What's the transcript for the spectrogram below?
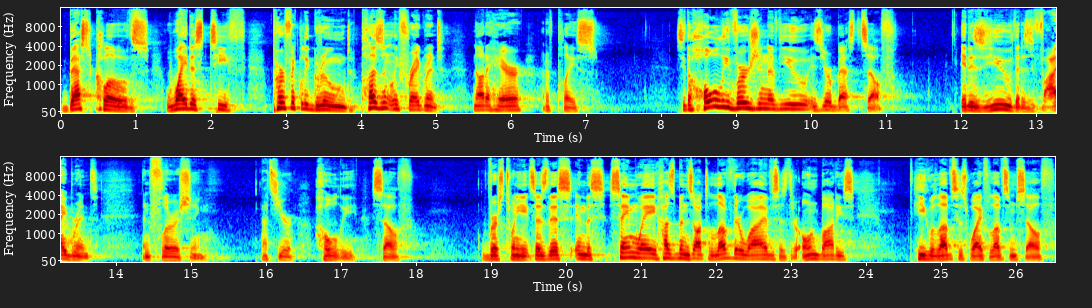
Best clothes, whitest teeth, perfectly groomed, pleasantly fragrant, not a hair out of place. See, the holy version of you is your best self. It is you that is vibrant and flourishing. That's your holy self. Verse 28 says this In the same way, husbands ought to love their wives as their own bodies. He who loves his wife loves himself.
